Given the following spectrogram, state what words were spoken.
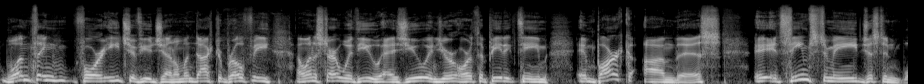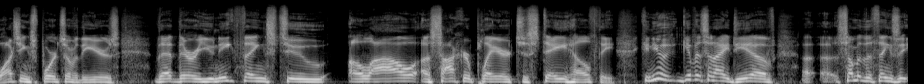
One thing for each of you gentlemen, Dr. Brophy, I want to start with you. As you and your orthopedic team embark on this, it seems to me, just in watching sports over the years, that there are unique things to allow a soccer player to stay healthy. Can you give us an idea of uh, uh some of the things that,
